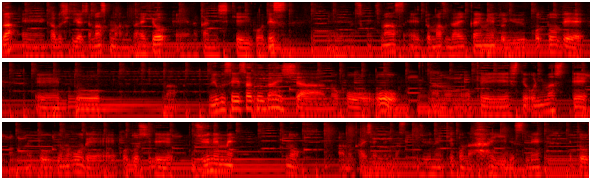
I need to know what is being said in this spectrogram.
は、えー、株式会社マスクマンの代表、えー、中西圭吾です、えー、よろしくお願いします。えっ、とまず第1回目ということで、えっ、とまあウェブ制作会社の方をあの経営しておりまして東京の方で今年で10年目のあの会社になります。10年結構長いですね。えっと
